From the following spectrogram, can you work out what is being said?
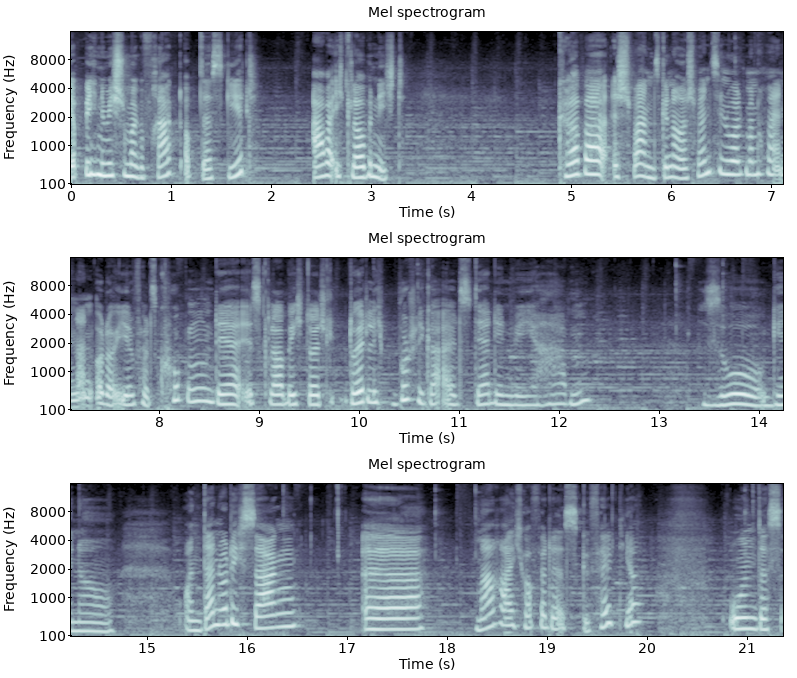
Ihr habt mich nämlich schon mal gefragt, ob das geht. Aber ich glaube nicht. Körper, Schwanz, genau. Schwänzchen wollte man nochmal ändern. Oder jedenfalls gucken. Der ist, glaube ich, deut deutlich buschiger als der, den wir hier haben. So, genau. Und dann würde ich sagen, äh, Mara, ich hoffe, das gefällt dir. Und das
